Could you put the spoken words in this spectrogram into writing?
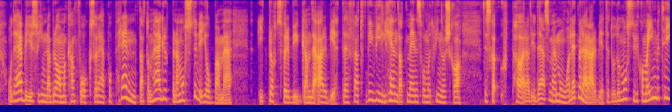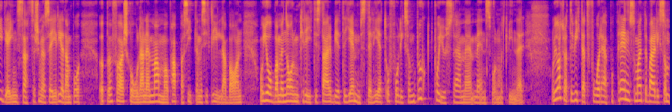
Och det här blir ju så himla bra, man kan få också det här på pränt att de här grupperna måste vi jobba med i ett brottsförebyggande arbete för att vi vill ju ändå att mäns våld mot kvinnor ska, det ska upphöra. Det är ju det som är målet med det här arbetet och då måste vi komma in med tidiga insatser som jag säger redan på öppen förskola när mamma och pappa sitter med sitt lilla barn och jobba med normkritiskt arbete, jämställdhet och få liksom bukt på just det här med mäns våld mot kvinnor. Och jag tror att det är viktigt att få det här på pränt så man inte bara liksom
